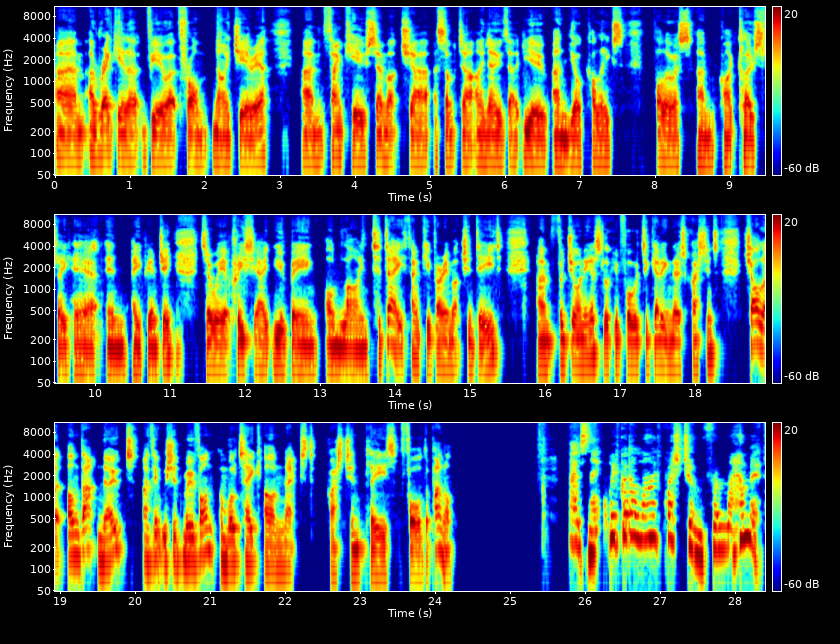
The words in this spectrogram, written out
um, a regular viewer from Nigeria. Um, thank you so much, uh, Assumpta. I know that you and your colleagues follow us um, quite closely here in APMG. So we appreciate you being online today. Thank you very much indeed um, for joining us. Looking forward to getting those questions. Charlotte, on that note, I think we should move on and we'll take our next question, please, for the panel. Thanks, Nick. We've got a live question from Mohammed.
